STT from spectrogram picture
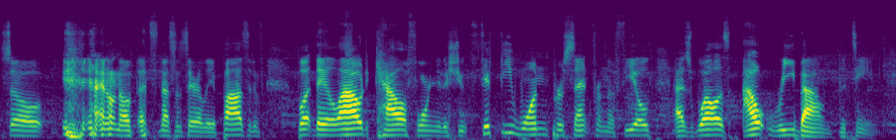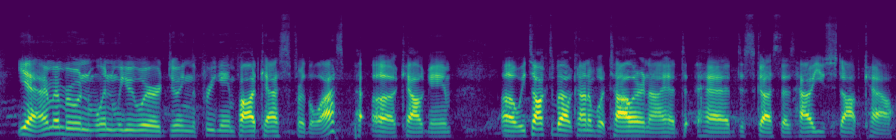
So I don't know if that's necessarily a positive, but they allowed California to shoot 51% from the field as well as out-rebound the team. Yeah, I remember when, when we were doing the pregame podcast for the last uh, Cal game, uh, we talked about kind of what Tyler and I had, had discussed as how you stop Cal.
